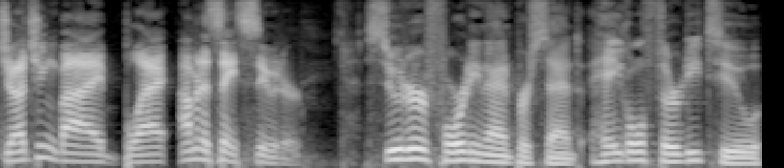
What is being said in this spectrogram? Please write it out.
judging by black, I'm going to say Suter. Suter forty nine percent, Hagel thirty two,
